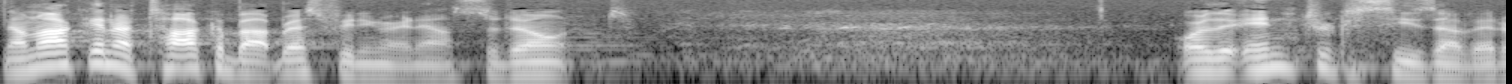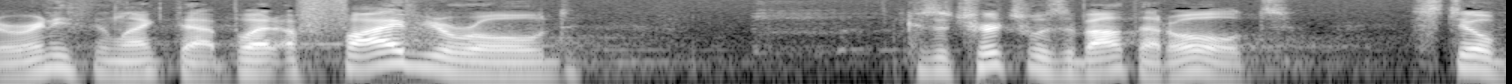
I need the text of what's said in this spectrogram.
Now, I'm not going to talk about breastfeeding right now, so don't, or the intricacies of it or anything like that, but a five year old because the church was about that old, still,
